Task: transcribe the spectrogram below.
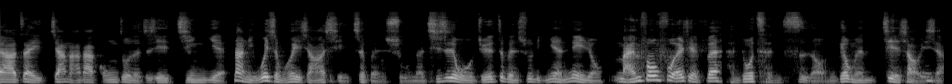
啊，在加。加拿大工作的这些经验，那你为什么会想要写这本书呢？其实我觉得这本书里面的内容蛮丰富，而且分很多层次哦。你给我们介绍一下。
